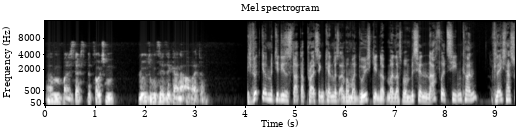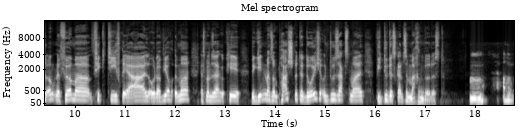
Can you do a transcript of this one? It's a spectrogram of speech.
ähm, weil ich selbst mit solchen Lösungen sehr, sehr gerne arbeite. Ich würde gerne mit dir dieses Startup Pricing Canvas einfach mal durchgehen, damit man das mal ein bisschen nachvollziehen kann. Vielleicht hast du irgendeine Firma, fiktiv, real oder wie auch immer, dass man sagt, okay, wir gehen mal so ein paar Schritte durch und du sagst mal, wie du das Ganze machen würdest. Mhm. Also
